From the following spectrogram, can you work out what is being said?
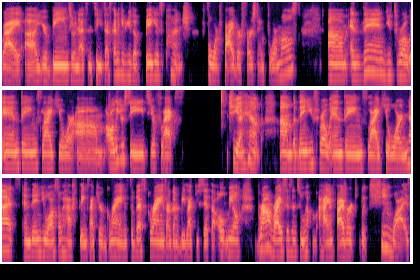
right? Uh, your beans, your nuts and seeds. That's going to give you the biggest punch for fiber first and foremost. Um, and then you throw in things like your um, all of your seeds, your flax, chia hemp. Um, but then you throw in things like your nuts, and then you also have things like your grains. The best grains are going to be, like you said, the oatmeal. Brown rice isn't too high in fiber, but quinoa is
